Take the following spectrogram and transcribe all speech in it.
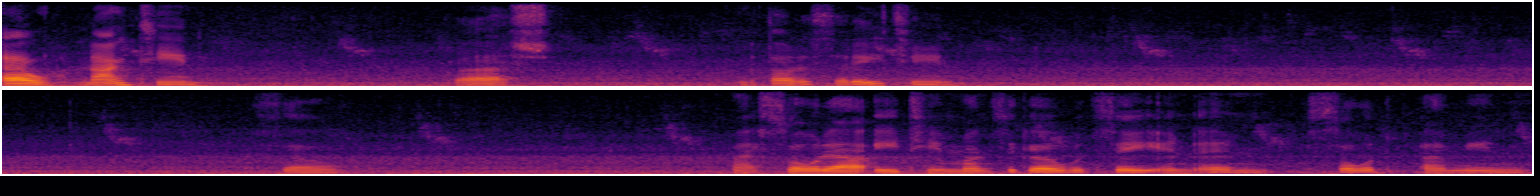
Oh, 19. Gosh. I thought it said 18. So, I sold out 18 months ago with Satan and sold, I mean,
